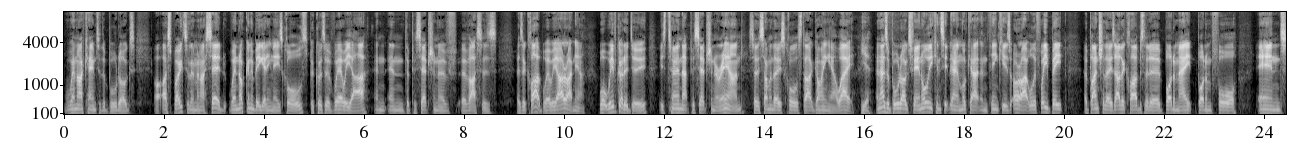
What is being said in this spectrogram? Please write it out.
when I came to the Bulldogs. I I spoke to them and I said, we're not going to be getting these calls because of where we are and, and the perception of, of us as, as a club, where we are right now. What we've got to do is turn that perception around so some of those calls start going our way. Yeah. And as a Bulldogs fan, all you can sit there and look at and think is, all right, well, if we beat a bunch of those other clubs that are bottom eight, bottom four, and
